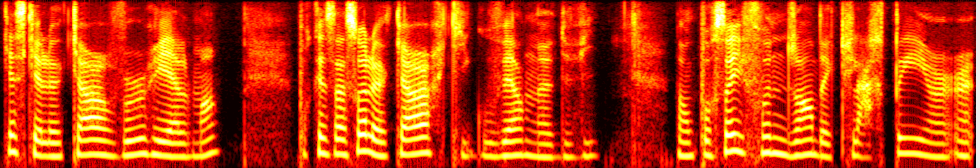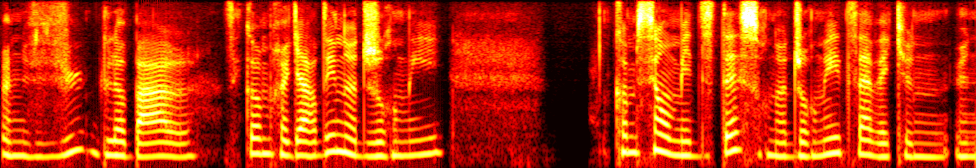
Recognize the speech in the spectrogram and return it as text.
qu'est-ce que le cœur veut réellement pour que ce soit le cœur qui gouverne notre vie. Donc pour ça, il faut une genre de clarté, une vue globale. C'est comme regarder notre journée, comme si on méditait sur notre journée, tu sais, avec une, euh,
